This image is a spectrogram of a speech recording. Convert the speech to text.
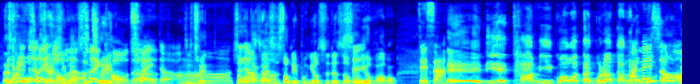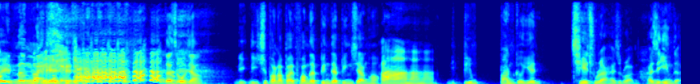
但是嘉义我嘉义极脆口的，光脆，脆口的，脆的，是脆哦的。所以我刚开始送给朋友吃的时候，朋友搞讲，这啥？哎，你的哈密瓜我等过了，刚刚还没熟。都没嫩呢。但是我讲，你你去把它摆放在冰在冰箱哈。你冰半个月切出来还是软的，还是硬的，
